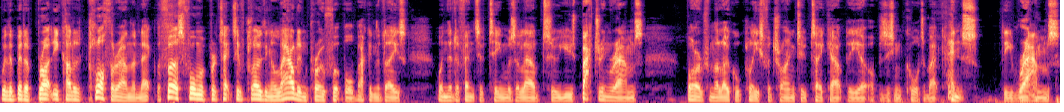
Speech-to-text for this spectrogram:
with a bit of brightly coloured cloth around the neck, the first form of protective clothing allowed in pro football back in the days when the defensive team was allowed to use battering rams borrowed from the local police for trying to take out the uh, opposition quarterback, hence the Rams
